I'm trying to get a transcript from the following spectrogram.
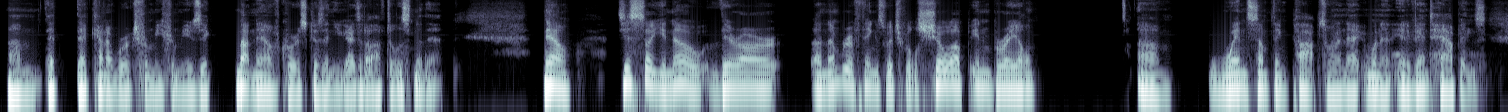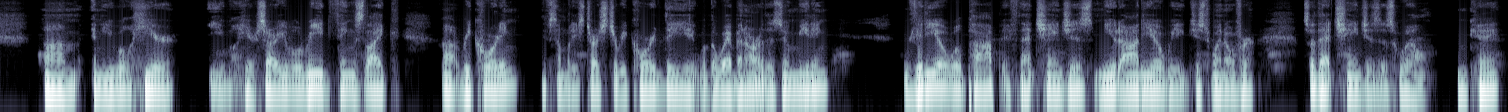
Um, that that kind of works for me for music. Not now, of course, because then you guys would all have to listen to that. Now, just so you know, there are a number of things which will show up in Braille um, when something pops, when an when an event happens, um, and you will hear you will hear. Sorry, you will read things like uh, recording if somebody starts to record the the webinar the Zoom meeting. Video will pop if that changes. Mute audio we just went over, so that changes as well. Okay.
